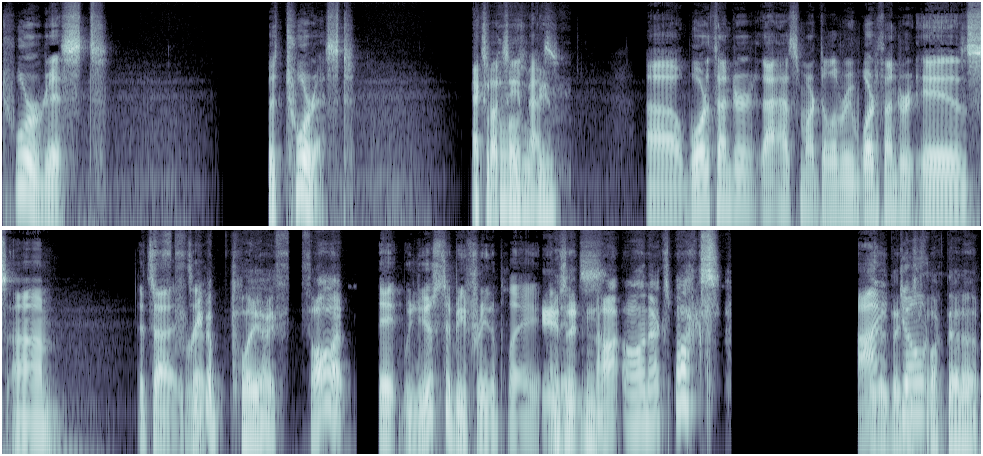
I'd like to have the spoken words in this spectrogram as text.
tourist the tourist It's Xbox Game Pass. game. Uh, War Thunder that has smart delivery. War Thunder is um, it's a it's Free a, to play, I thought. it used to be free to play. Is it not on Xbox? I don't. fuck that up?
